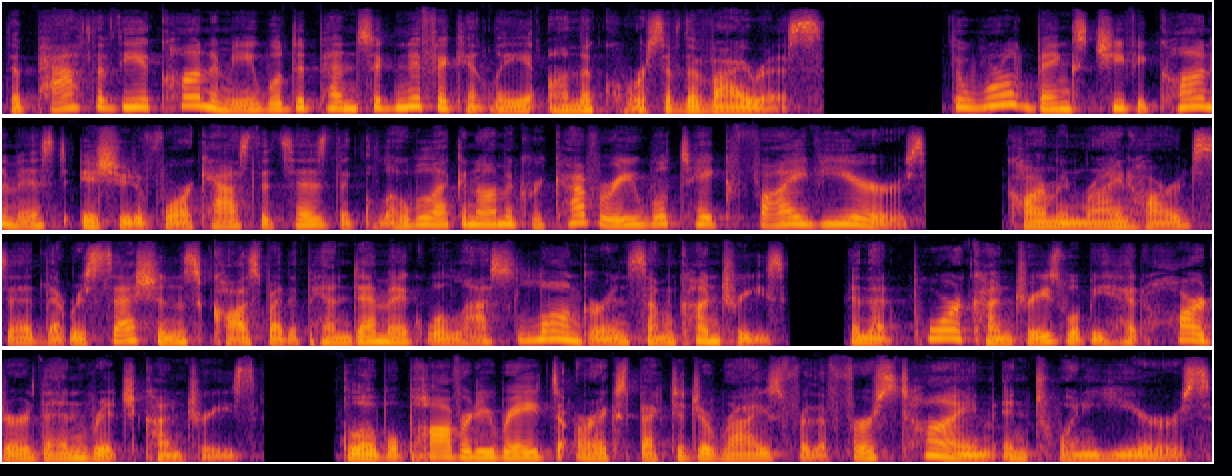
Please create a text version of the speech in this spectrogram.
the path of the economy will depend significantly on the course of the virus. The World Bank's chief economist issued a forecast that says the global economic recovery will take five years. Carmen Reinhart said that recessions caused by the pandemic will last longer in some countries, and that poor countries will be hit harder than rich countries. Global poverty rates are expected to rise for the first time in 20 years.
